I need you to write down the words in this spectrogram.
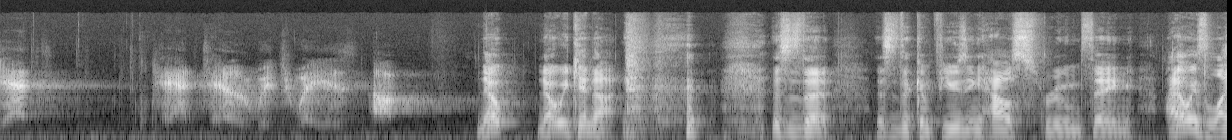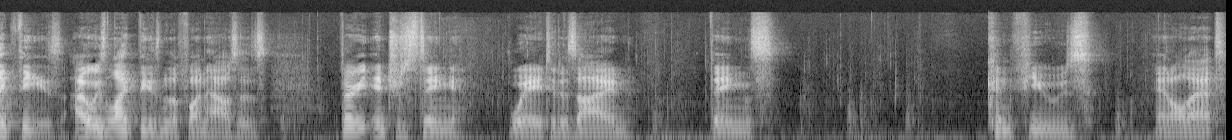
yet? Can't tell which way is up. Nope, no, we cannot. this is the this is the confusing house room thing. I always like these. I always like these in the fun houses. Very interesting way to design things, confuse, and all that.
